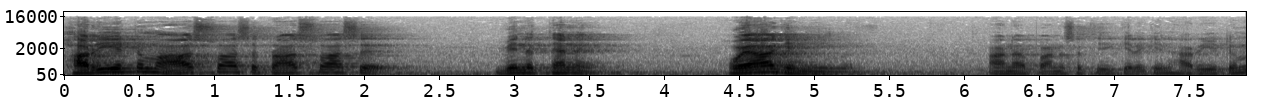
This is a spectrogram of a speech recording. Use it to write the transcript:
හරියටම ආස්වාස ප්‍රාස්වාස වෙන තැන හොයා ගැනීම ආනාපාන සතිය කියලා කියන හරියටම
